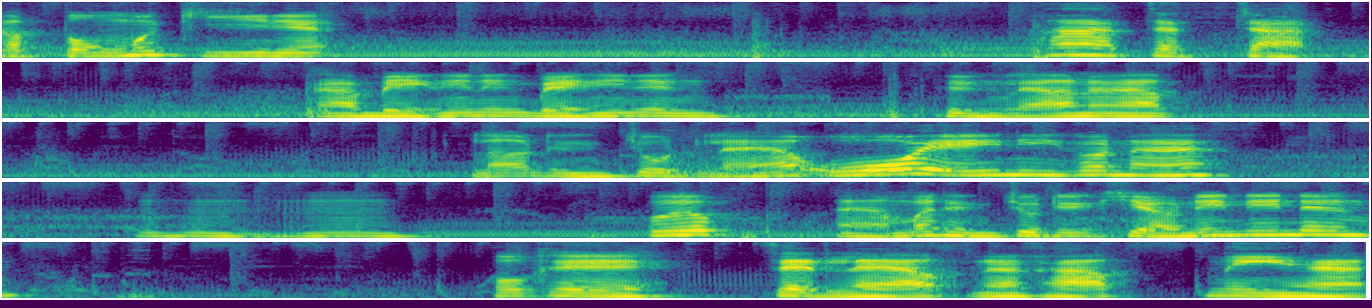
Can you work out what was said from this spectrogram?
กับตรงเมื่อกี้เนี่ยพลาดจัดจัดๆอ่าเบรกนิดนึงเบรกนิดนึงถึงแล้วนะครับ เราถึงจุดแล้ว โอ้ยไอ้นี่ก็นะ อือหือ ปึ๊บอ่ามาถึงจุดเขียวๆนิดนิดนึง โอเค เสร็จแล้วนะครับ นี่ฮะ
